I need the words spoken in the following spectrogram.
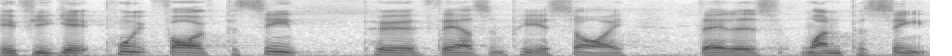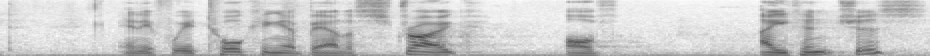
if you get 0.5% per 1000 psi, that is 1%. And if we're talking about a stroke of 8 inches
